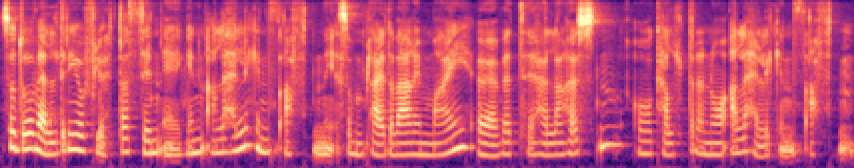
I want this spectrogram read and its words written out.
Så da valgte de å flytte sin egen allehelgensaften, som pleide å være i mai, over til heller høsten, og kalte det nå allehelgensaften.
